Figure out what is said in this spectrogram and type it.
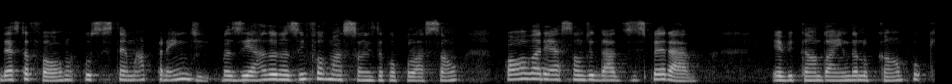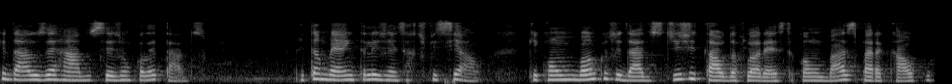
Desta forma, o sistema aprende, baseado nas informações da população, qual a variação de dados esperado, evitando ainda no campo que dados errados sejam coletados. E também a inteligência artificial, que com um banco de dados digital da floresta como base para cálculo,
